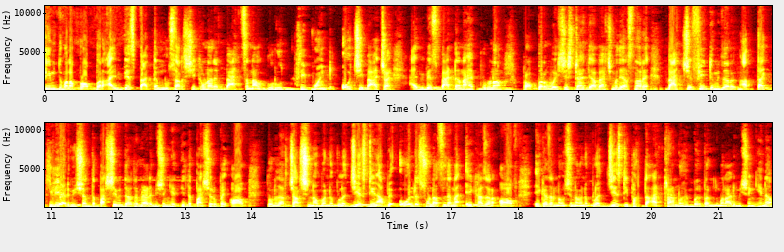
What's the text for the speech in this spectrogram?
टीम तुम्हाला proper I B P S पॅटर्ननुसार शिकवणार आहे. बॅचचं नाव गुरु थ्री पॉईंट ओ ची बॅच आहे. I B P S pattern आहे पूर्ण प्रॉपर वैशिष्ट्य आहे त्या बॅचमध्ये असणार आहे. बॅचची फी तुम्ही जर आत्ता केली ऍडमिशन तर पाचशे विद्यार्थ्यांनी ऍडमिशन घेतली तर पाचशे रुपये ऑफ दोन हजार चारशे नव्याण्णव प्लस जीएसटी आपले ओल्ड स्टुडंट असेल त्यांना एक हजार ऑफ एक हजार नऊशे नव्याण्णव प्लस जीएसटी फक्त अठरा नोव्हेंबर पर्यंत तुम्हाला ऍडमिशन घेणं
